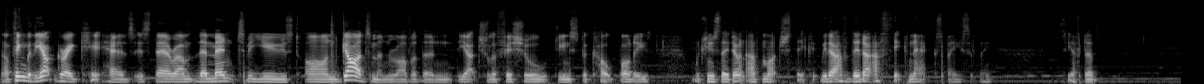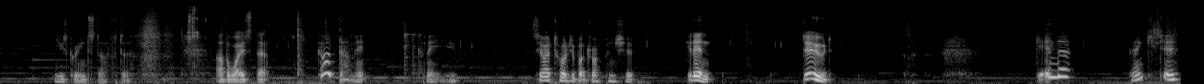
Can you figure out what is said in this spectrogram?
Now the thing with the upgrade kit heads is they're um, they're meant to be used on guardsmen rather than the actual official Genestealer cult bodies, which means they don't have much thick. We don't have they don't have thick necks basically. So you have to use green stuff to. Otherwise, that. God damn it! Come here, you. See, I told you about dropping shit. Get in. Dude. Get in there. Thank you, dear.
